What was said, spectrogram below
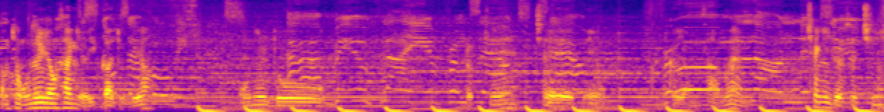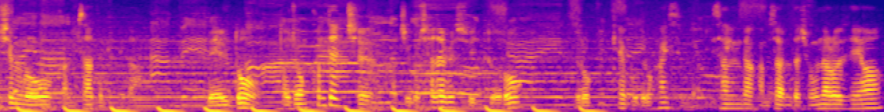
아무튼 오늘 영상이 여기까지고요. 오늘도 이렇게 제 내용, 그 영상을 시청해주셔서 진심으로 감사드립니다. 내일도 더 좋은 콘텐츠 가지고 찾아뵐 수 있도록 노력해 보도록 하겠습니다. 이상입니다. 감사합니다. 좋은 하루 되세요.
